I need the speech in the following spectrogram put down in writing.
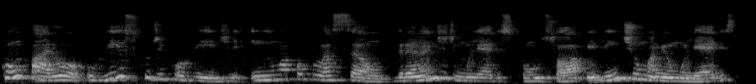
comparou o risco de Covid em uma população grande de mulheres com SOP, 21 mil mulheres,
